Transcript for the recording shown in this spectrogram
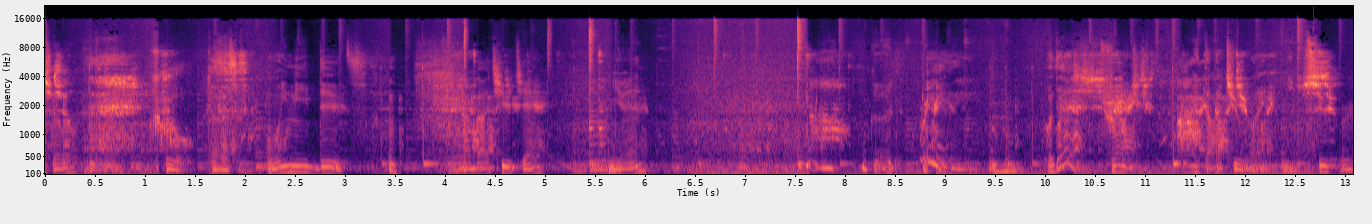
chill. Cool, cuz we need dudes. How about you, Jay? You in? Oh, I'm good. Really? Mm-hmm. Well, that's strange. I thought you were like super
